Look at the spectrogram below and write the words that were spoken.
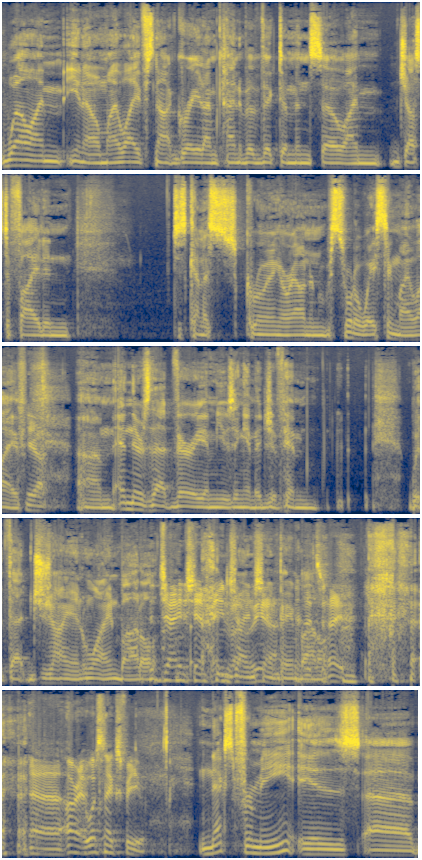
well i'm you know my life's not great i'm kind of a victim and so i'm justified in just kind of screwing around and sort of wasting my life Yeah. um, and there's that very amusing image of him with that giant wine bottle Giant champagne giant bottle. yeah. champagne bottle That's right. uh, all right, what's next for you? Next for me is uh,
